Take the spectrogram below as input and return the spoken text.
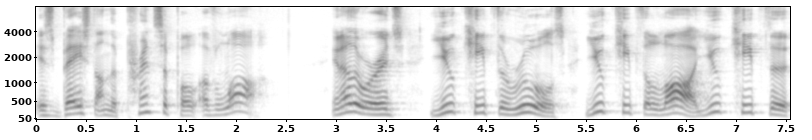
is based on the principle of law? In other words, you keep the rules, you keep the law, you keep the,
